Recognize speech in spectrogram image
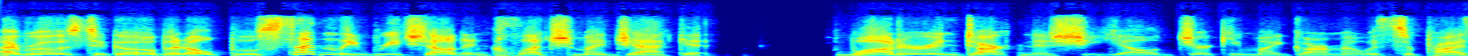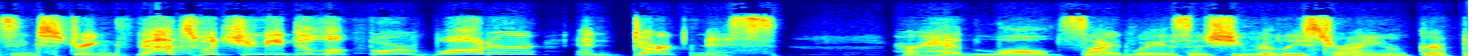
I rose to go, but Opal suddenly reached out and clutched my jacket. Water and darkness, she yelled, jerking my garment with surprising strength. That's what you need to look for water and darkness. Her head lolled sideways as she released her iron grip.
